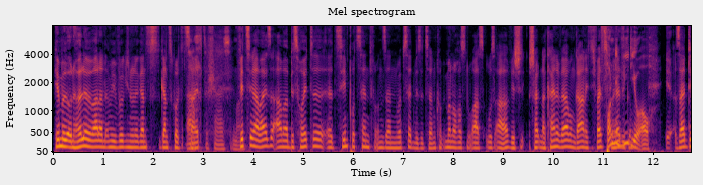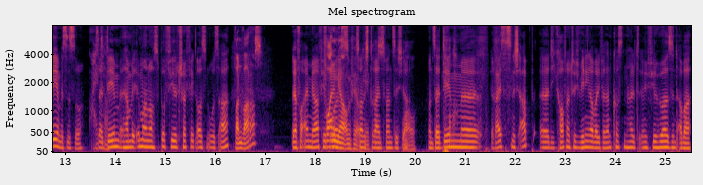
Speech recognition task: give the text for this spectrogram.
Himmel und Hölle war dann irgendwie wirklich nur eine ganz, ganz kurze Zeit. Ach du Scheiße, Mann. Witzigerweise aber bis heute äh, 10% von unseren Website-Visitern kommen immer noch aus den US USA. Wir sch schalten da keine Werbung, gar nichts. Ich weiß nicht, Von dem die kommen. Video auch. Ja, seitdem ist es so. Alter. Seitdem haben wir immer noch super viel Traffic aus den USA. Wann war das? Ja, vor einem Jahr, Vor Februar einem Jahr ungefähr. okay, 2023, krass. ja. Und seitdem äh, reißt es nicht ab. Äh, die kaufen natürlich weniger, weil die Versandkosten halt irgendwie viel höher sind. Aber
